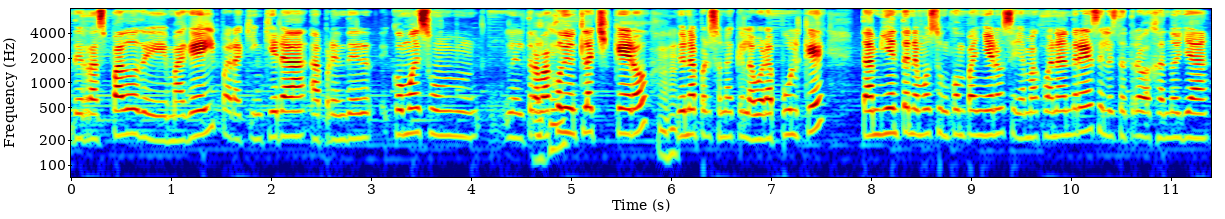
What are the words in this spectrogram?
raspado de maguey para quien quiera aprender cómo es un, el trabajo de un tlachiquero, de una persona que elabora pulque. También tenemos un compañero, se llama Juan Andrés, él está trabajando ya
